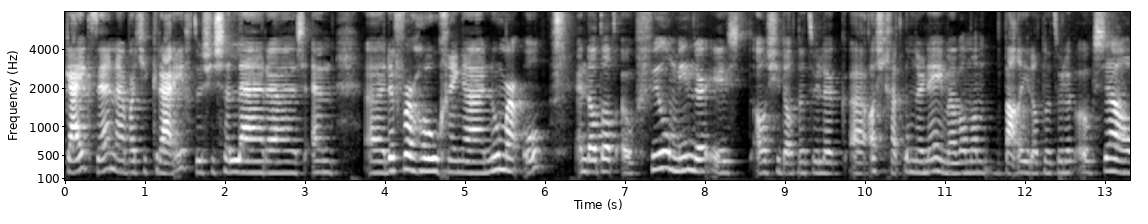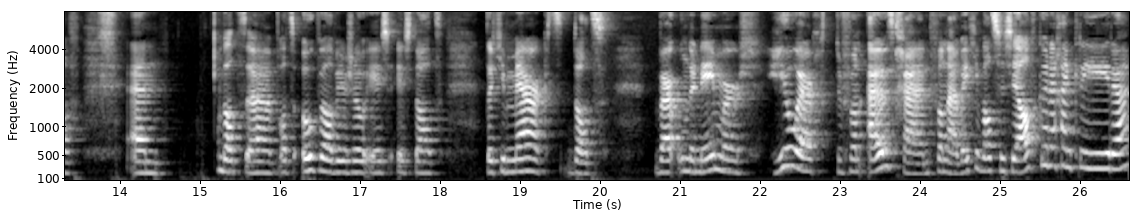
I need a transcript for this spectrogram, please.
kijkt hè, naar wat je krijgt. Dus je salaris en uh, de verhogingen, noem maar op. En dat dat ook veel minder is als je dat natuurlijk, uh, als je gaat ondernemen. Want dan bepaal je dat natuurlijk ook zelf. En wat, wat ook wel weer zo is, is dat, dat je merkt dat waar ondernemers heel erg ervan uitgaan van, nou weet je, wat ze zelf kunnen gaan creëren,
